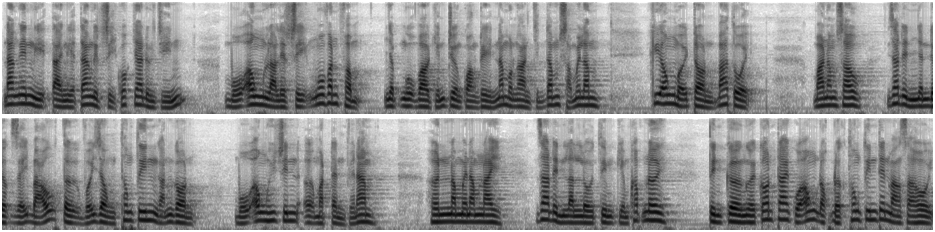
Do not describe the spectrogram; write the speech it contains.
đang yên nghỉ tại Nghĩa trang Liệt sĩ Quốc gia đường 9. Bố ông là liệt sĩ Ngô Văn Phẩm, nhập ngũ vào chiến trường Quảng Trị năm 1965, khi ông mới tròn 3 tuổi. Ba năm sau, gia đình nhận được giấy báo tự với dòng thông tin ngắn gọn. Bố ông hy sinh ở mặt trận phía Nam. Hơn 50 năm nay, gia đình lặn lội tìm kiếm khắp nơi. Tình cờ người con trai của ông đọc được thông tin trên mạng xã hội,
